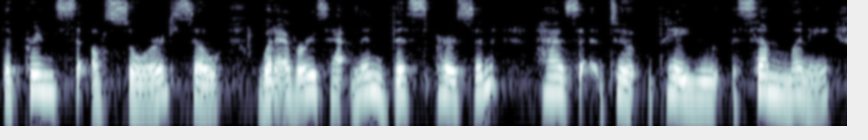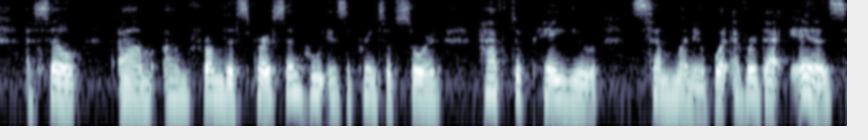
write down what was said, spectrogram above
the Prince of Swords. So whatever is happening, this person has to pay you some money. So um, um, from this person who is the Prince of Sword have to pay you some money. Whatever that is,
